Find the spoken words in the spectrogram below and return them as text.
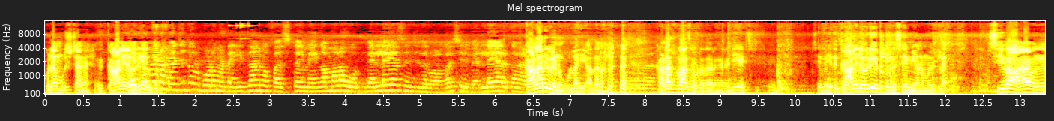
குள்ள முடிச்சிட்டாங்க. இது காலையில வரையும் எப்பவுமே இதுதாங்க ஃபர்ஸ்ட் டைம் எங்க அம்மாலாம் வெள்ளையா செஞ்சு தருவாங்க. சரி வெள்ளையா இருக்க. கலர் வேணும் குள்ளாய் அதனால கலர்ஃபுல்லாக சாப்பிட வருங்க ரெடி ஆயிடுச்சு. சரி இது காலையில வரையும் இருக்கும் இந்த சேமியா நம்ம வீட்டில் சிவா அவங்க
